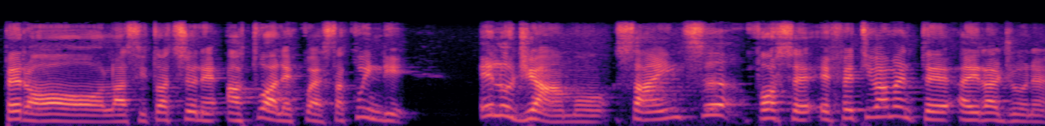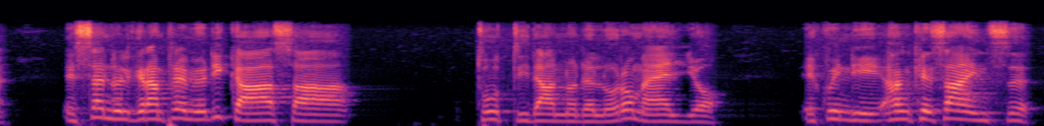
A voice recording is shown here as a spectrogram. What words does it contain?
però la situazione attuale è questa, quindi elogiamo Sainz, forse effettivamente hai ragione, essendo il Gran Premio di casa tutti danno del loro meglio e quindi anche Sainz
